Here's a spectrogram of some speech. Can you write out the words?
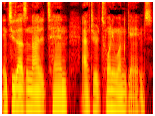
In 2009 10, after 21 games,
